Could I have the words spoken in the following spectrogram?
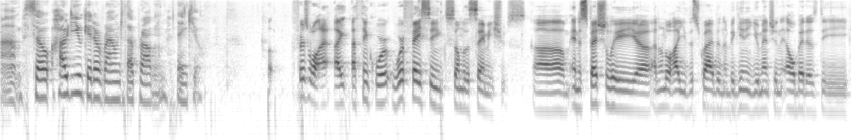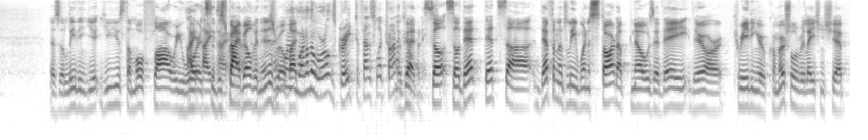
Um, so how do you get around that problem? Thank you. First of all, I, I think we're, we're facing some of the same issues. Um, and especially, uh, I don't know how you described in the beginning, you mentioned Elbit as the as a leading, you, you used the more flowery words I, I, to describe I, Elbit in Israel. One, but one of the world's great defense electronics oh, companies. So, so that, that's uh, definitely when a startup knows that they, they are creating a commercial relationship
